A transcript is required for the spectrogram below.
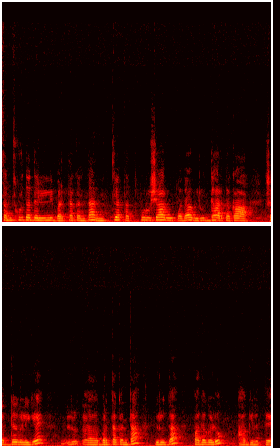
ಸಂಸ್ಕೃತದಲ್ಲಿ ಬರ್ತಕ್ಕಂಥ ನಿತ್ಯ ತತ್ಪುರುಷ ರೂಪದ ವಿರುದ್ಧಾರ್ಥಕ ಶಬ್ದಗಳಿಗೆ ಬರ್ತಕ್ಕಂಥ ವಿರುದ್ಧ ಪದಗಳು ಆಗಿರುತ್ತೆ.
